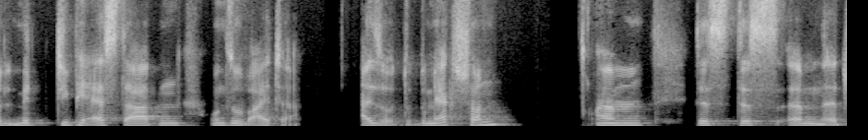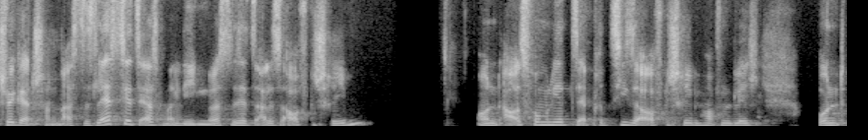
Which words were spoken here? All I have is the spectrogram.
mit GPS-Daten und so weiter. Also, du, du merkst schon, ähm, das, das ähm, triggert schon was. Das lässt jetzt erstmal liegen. Du hast das jetzt alles aufgeschrieben und ausformuliert, sehr präzise aufgeschrieben hoffentlich. Und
